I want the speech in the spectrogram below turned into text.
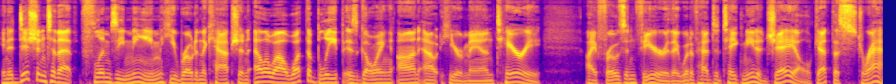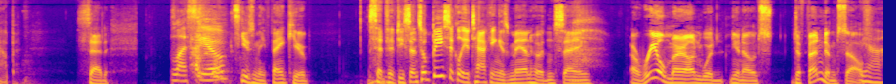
In addition to that flimsy meme, he wrote in the caption, LOL, what the bleep is going on out here, man? Terry, I froze in fear. They would have had to take me to jail. Get the strap. Said, Bless you. excuse me, thank you. Said 50 Cent. So basically attacking his manhood and saying a real man would, you know, defend himself Yeah.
